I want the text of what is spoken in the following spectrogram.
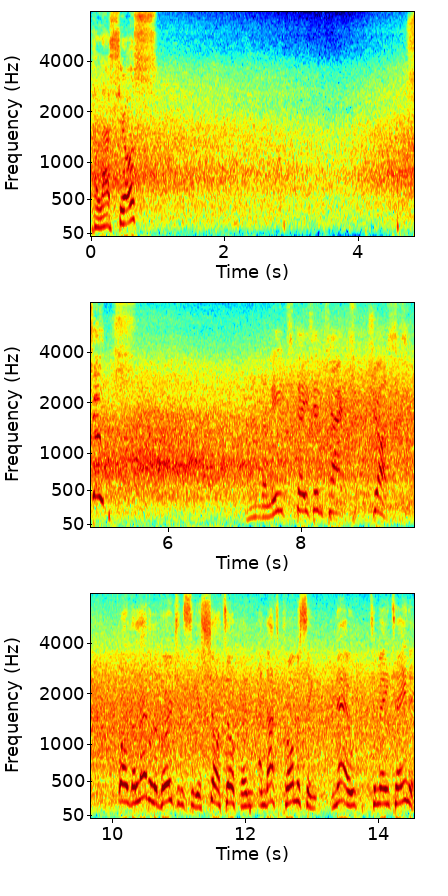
Palacios. Shoots! And the lead stays intact, just. Well, the level of urgency is shot up, and, and that's promising now to maintain it.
